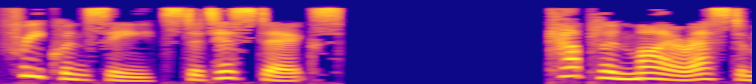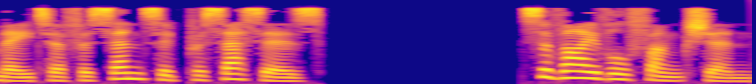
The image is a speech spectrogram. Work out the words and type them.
Frequency statistics. Kaplan-Meier estimator for censored processes Survival function.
